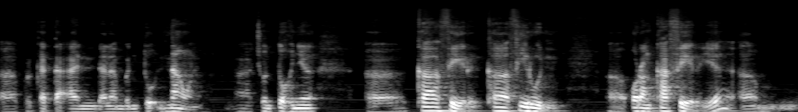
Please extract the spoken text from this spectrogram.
uh, perkataan dalam bentuk noun. Uh, contohnya uh, kafir, kafirun. Uh, orang kafir ya. Um,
